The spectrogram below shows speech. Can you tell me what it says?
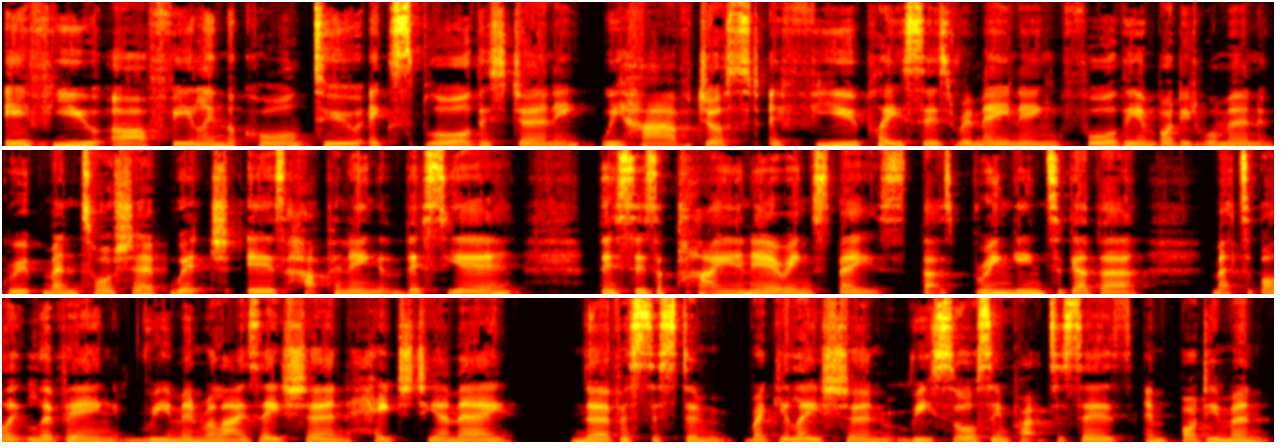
If you are feeling the call to explore this journey, we have just a few places remaining for the Embodied Woman group mentorship, which is happening this year. This is a pioneering space that's bringing together metabolic living, remineralization, HTMA, nervous system regulation, resourcing practices, embodiment,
